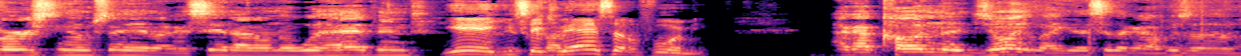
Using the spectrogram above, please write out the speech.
First, you know what I'm saying? Like I said, I don't know what happened. Yeah, I you said caught- you had something for me. I got caught in a joint like I said, like I was uh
